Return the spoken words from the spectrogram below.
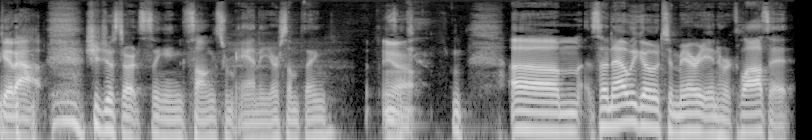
Get out. she just starts singing songs from Annie or something. Yeah. Um, so now we go to Mary in her closet.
